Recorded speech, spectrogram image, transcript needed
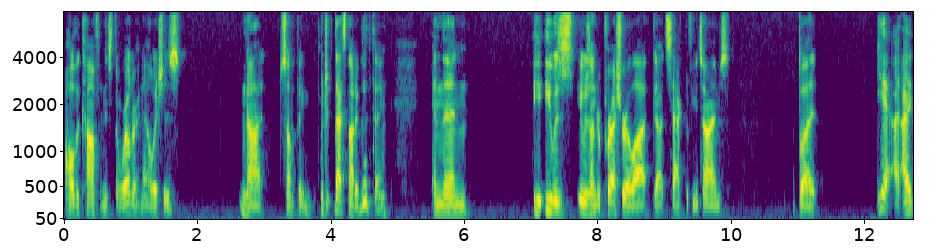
all the confidence in the world right now, which is not something which that's not a good thing. And then he, he was he was under pressure a lot, got sacked a few times, but yeah, I,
